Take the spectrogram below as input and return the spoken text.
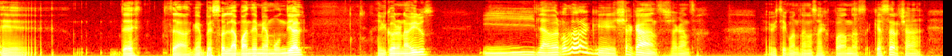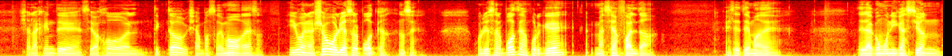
eh, de esta que empezó la pandemia mundial, el coronavirus. Y la verdad que ya cansa, ya cansa. Eh, Viste cuando no sabes para dónde qué hacer, ya, ya la gente se bajó el TikTok, ya pasó de moda eso. Y bueno, yo volví a hacer podcast, no sé. Volví a hacer podcast porque me hacía falta este tema de, de la comunicación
